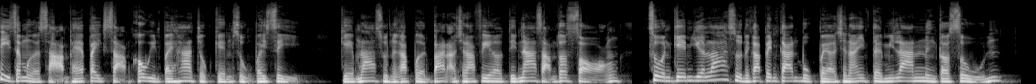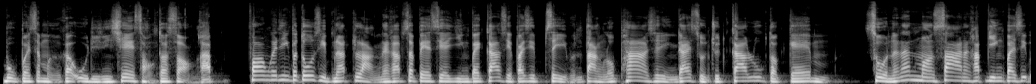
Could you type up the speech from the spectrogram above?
4 เสมอ 3 แพ้ไปอีก 3 เข้าวินไป 5 จบเกมสูงไป 4 เกมล่าสุดนะครับเปิดบ้านเอาชนะฟิลติน่า3ต่อ2ส่วนเกมเยือนล่าสุดนะครับเป็นการบุกไปเอาชนะอินเตอร์มิลาน1ต่อ0 บุกไปเสมอกับอูดินิเช่2ต่อ2ครับฟอร์มการยิงประตู 10 นัดหลังนะครับสเปเซียยิงไป 90 ไป 14 ผลต่างลบ 5 เฉลี่ยได้ 0.9 ลูกต่อเกม ส่วนทางด้านมอนซ่านะครับยิงไป 11 เ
